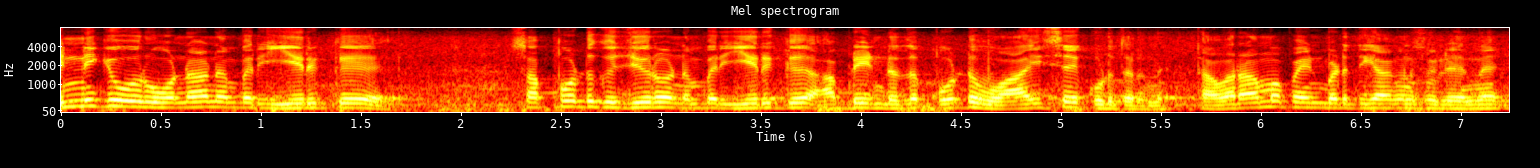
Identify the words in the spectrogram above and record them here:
இன்றைக்கி ஒரு ஒன்றா நம்பர் இருக்குது சப்போர்ட்டுக்கு ஜீரோ நம்பர் இருக்குது அப்படின்றத போட்டு வாய்ஸே கொடுத்துருந்தேன். தவறாமல் பயன்படுத்திக்காங்கன்னு சொல்லியிருந்தேன்.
